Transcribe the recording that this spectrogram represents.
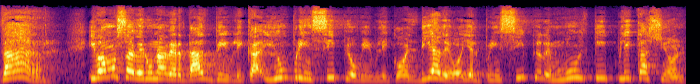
dar. Y vamos a ver una verdad bíblica y un principio bíblico el día de hoy, el principio de multiplicación.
